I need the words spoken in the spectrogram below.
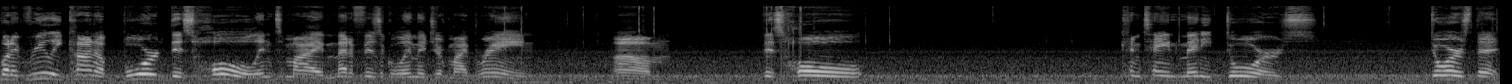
but it really kind of bored this hole into my metaphysical image of my brain. Um, this hole contained many doors, doors that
